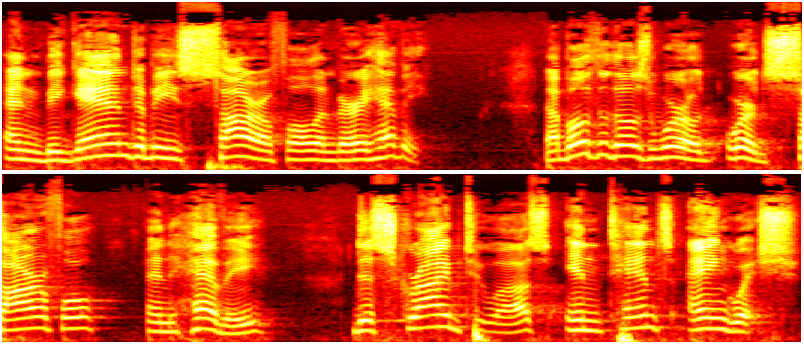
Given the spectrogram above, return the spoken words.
and began to be sorrowful and very heavy. Now, both of those word, words, sorrowful and heavy, describe to us intense anguish.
